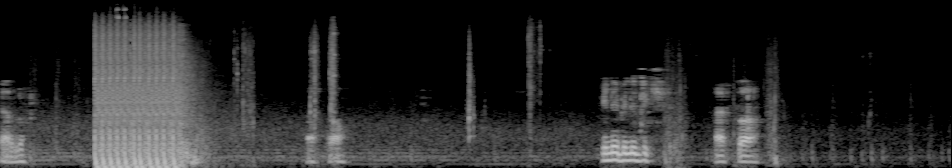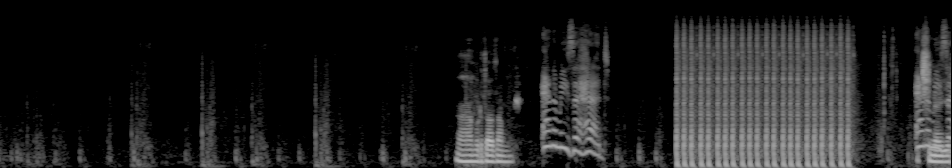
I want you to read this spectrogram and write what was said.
Gel dur. Evet tamam. Bili bilicik. Evet tamam. Aa burada adam var. Enemies ahead. İçine gir.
